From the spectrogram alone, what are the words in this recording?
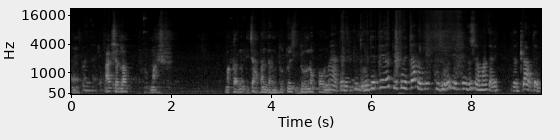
पण नाही. अक्षर लाव. मा. मग करणं तिच्या हाताने धरण तू तू दूर नको पाहू. मग आता तू धुवून देत नाही ना. तू तू चालू होते तू धुवून देत नाही. दुसऱ्या माणसाने धरला होते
